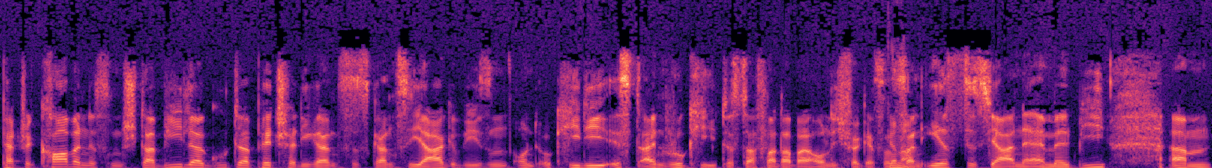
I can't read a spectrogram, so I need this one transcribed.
Patrick Corbin ist ein stabiler, guter Pitcher die ganze, das ganze Jahr gewesen und Okidi ist ein Rookie. Das darf man dabei auch nicht vergessen. Genau. Das ist sein erstes Jahr in der MLB. Ähm,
